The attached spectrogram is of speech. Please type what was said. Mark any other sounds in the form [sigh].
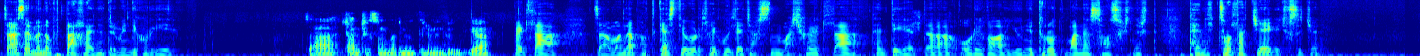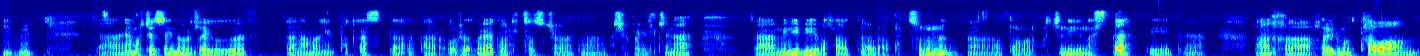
За сайн байна уу бутаахаа өнөөдөр мэндийг хүргэе. За, чам ч гэсэн өнөөдөр мэнд өгье. Баярлаа. За манай подкастын урилгыг хүлээж авсанд маш их баярлалаа. Тань тэгээд өөрийгөө юуны төрөд манай сонсогч нарт танилцуулаач ээ гэж хүсэж байна. За, ямар ч байсан энэ урилгыг өгөөд одоо намайг энэ подкаст та өрөөд оролцуулж байгаа маш их баярлж байна. За, миний бие болоод Батсүрүн одоогоор 31 настай. Тэгээд анх а, 2005 онд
